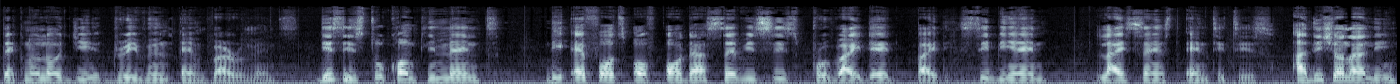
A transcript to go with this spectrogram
technology driven environment. This is to complement the efforts of other services provided by the CBN licensed entities. Additionally,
